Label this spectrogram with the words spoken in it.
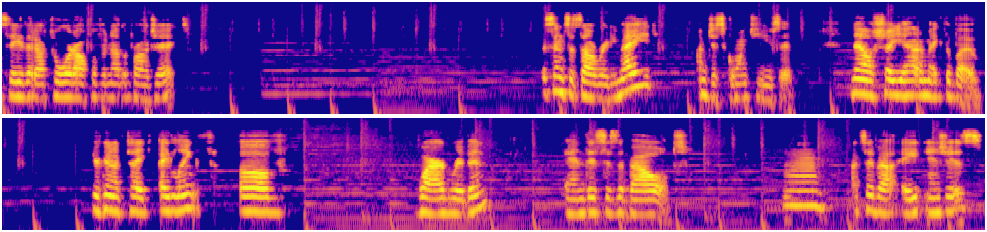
Can see that I tore it off of another project. But since it's already made, I'm just going to use it. Now I'll show you how to make the bow. You're going to take a length of wired ribbon, and this is about, hmm, I'd say about 8 inches.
